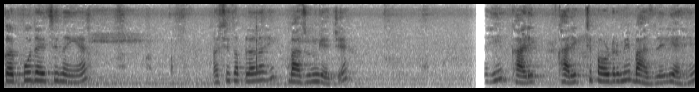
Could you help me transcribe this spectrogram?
करपू द्यायची नाही आहे अशीच आपल्याला ही भाजून घ्यायची आहे. ही खारीक खारीकची पावडर मी भाजलेली आहे.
